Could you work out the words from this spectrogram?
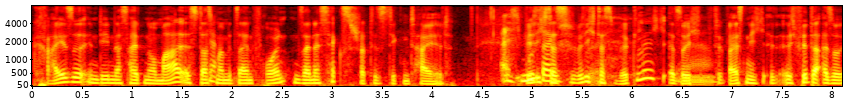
Kreise, in denen das halt normal ist, dass Ja. man mit seinen Freunden seine Sexstatistiken teilt. Also ich Will ich, sagen, das, will ich das wirklich? Also Ja. ich weiß nicht, ich finde, also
